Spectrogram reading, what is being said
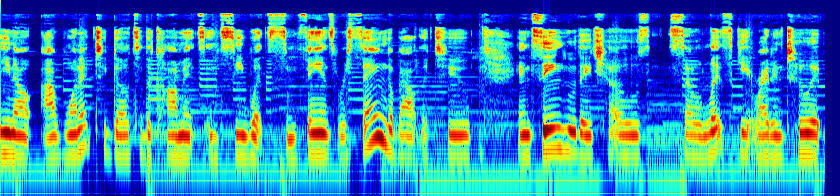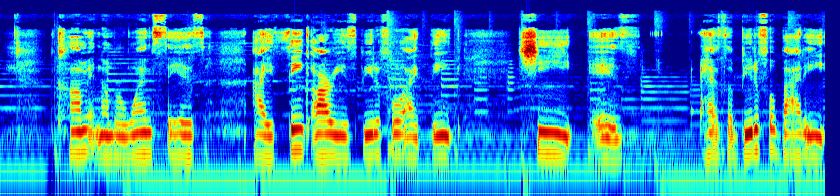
you know, I wanted to go to the comments and see what some fans were saying about the two and seeing who they chose. So let's get right into it. Comment number one says, I think Ari is beautiful. I think she is has a beautiful body,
